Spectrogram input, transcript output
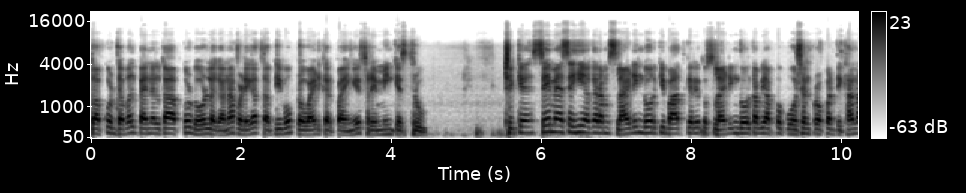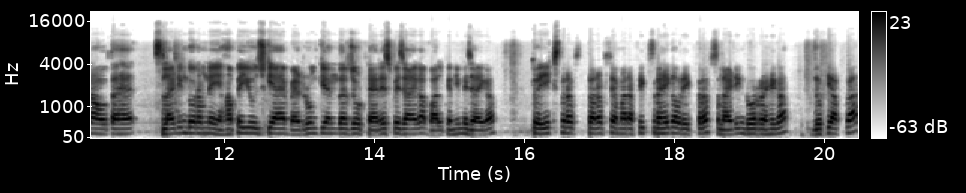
तो आपको डबल पैनल का आपको डोर लगाना पड़ेगा, तभी वो प्रोवाइड कर पाएँगे फ्रेमिंग के थ्रू ठीक है? सेम ऐसे ही अगर हम स्लाइडिंग डोर की बात करें तो स्लाइडिंग डोर का भी आपको पोर्शन प्रॉपर दिखाना होता है। स्लाइडिंग डोर हमने यहाँ पे यूज़ किया है बेडरूम के अंदर जो टेरेस पे जाएगा बालकनी में जाएगा। तो एक तरफ़ तरफ़ से हमारा फिक्स रहेगा और एक तरफ़ स्लाइडिंग डोर रहेगा, जो कि आपका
